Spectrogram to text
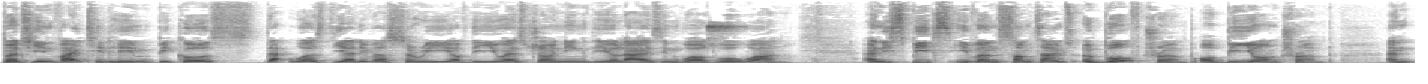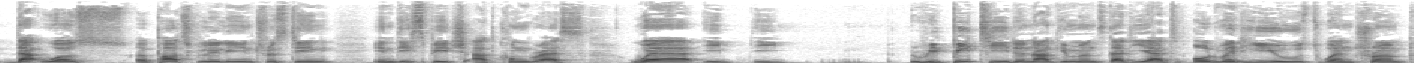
but he invited him because that was the anniversary of the U.S. joining the Allies in World War One, and he speaks even sometimes above Trump or beyond Trump, and that was uh, particularly interesting in this speech at Congress where he, he repeated an argument that he had already used when Trump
